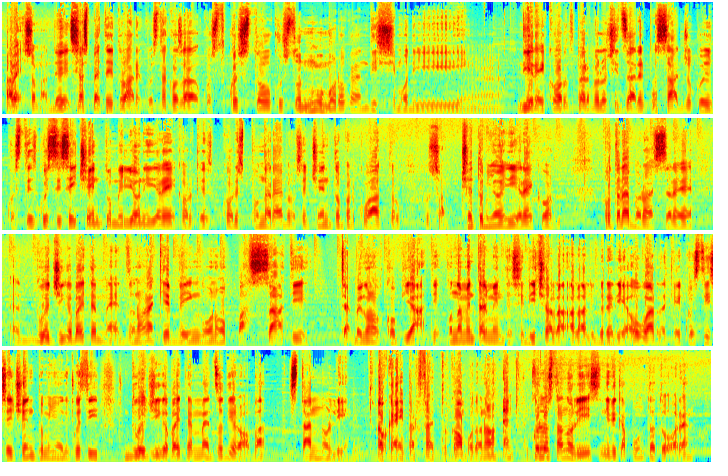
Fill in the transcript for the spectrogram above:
Vabbè, insomma, deve, si aspetta di trovare cosa, questo, questo, questo numero grandissimo di, di, record per velocizzare il passaggio, questi, questi, 600 milioni di record che corrisponderebbero 600 per 4, so, 100 milioni di record potrebbero essere 2 GB e mezzo, non è che vengono passati cioè vengono copiati. Fondamentalmente si dice alla, alla, libreria: Oh, guarda che questi 600 milioni di questi 2 GB e mezzo di roba stanno lì. Ok, perfetto, comodo, no? Eh, quello stanno lì significa puntatore.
